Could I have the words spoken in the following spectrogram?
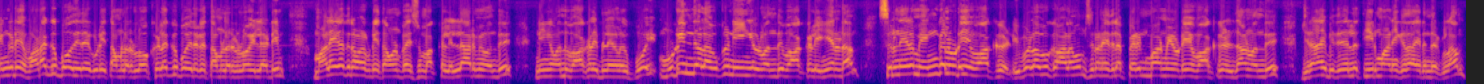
எங்களுடைய வடக்கு பகுதியில் இருக்கக்கூடிய தமிழர்களோ கிழக்கு பகுதியில் இருக்கிற தமிழர்களோ இல்லாட்டி மலையகத்தில் வாழக்கூடிய தமிழ் பேசும் மக்கள் எல்லாருமே வந்து நீங்கள் வந்து வாக்களிப்பு நிலையங்களுக்கு போய் முடிந்த அளவுக்கு நீங்கள் வந்து வாக்களிங்க. ஏன்னா சில நேரம் எங்களுடைய வாக்குகள் இவ்வளவு காலமும் சில நேரத்தில் பெரும்பான்மையுடைய வாக்குகள் தான் வந்து ஜனாதிபதி தேர்தலில் தீர்மானிக்கதாக இருந்திருக்கலாம்.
